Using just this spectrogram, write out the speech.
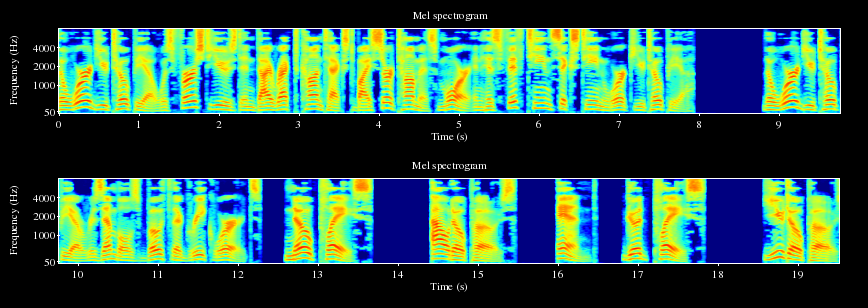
The word utopia was first used in direct context by Sir Thomas More in his 1516 work Utopia. The word utopia resembles both the Greek words, no place, autopos, and good place, utopos.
